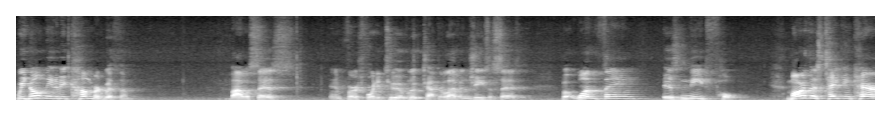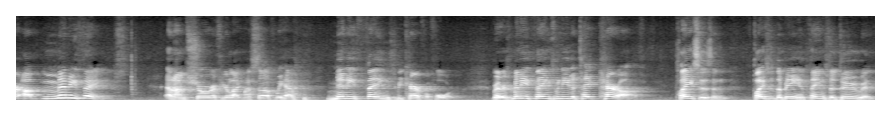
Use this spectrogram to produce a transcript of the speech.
We don't need to be cumbered with them. Bible says in verse 42 of Luke chapter 11, Jesus says, But one thing is needful. Martha's taking care of many things. And I'm sure if you're like myself, we have many things to be careful for. But there's many things we need to take care of. Places and places to be and things to do and,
